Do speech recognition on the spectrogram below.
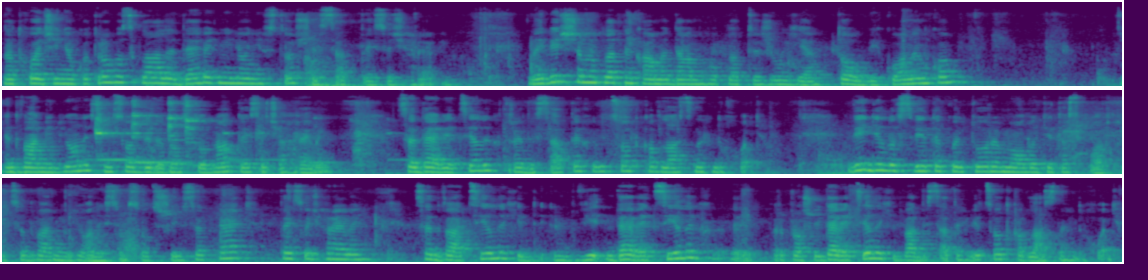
надходження котрого склали 9 мільйонів 160 тисяч гривень. Найбільшими платниками даного платежу є ТОВ Віконенко 2 мільйони 791 тисяча гривень. Це 9,3% власних доходів. Відділ освіти, культури, молоді та спорту це 2 мільйони 765 тисяч гривень. Це 9,2% власних доходів.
